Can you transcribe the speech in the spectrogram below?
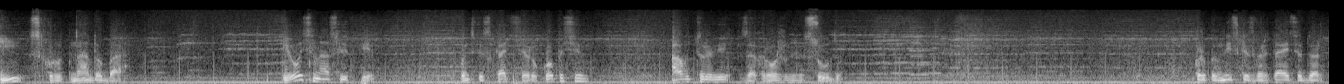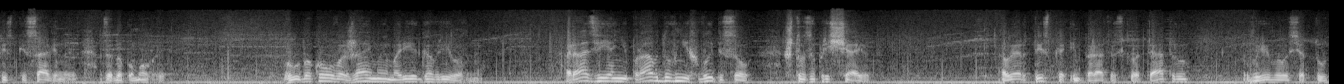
і Скрутна доба. І ось наслідки. Конфіскація рукописів авторові загрожує суду. Кропивницький звертається до артистки Савіної за допомогою. Глубоко уважаемая Мария Гавриловна, разве я неправду в них выписал, что запрещают? Але артистка імператорського театру виявилася тут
